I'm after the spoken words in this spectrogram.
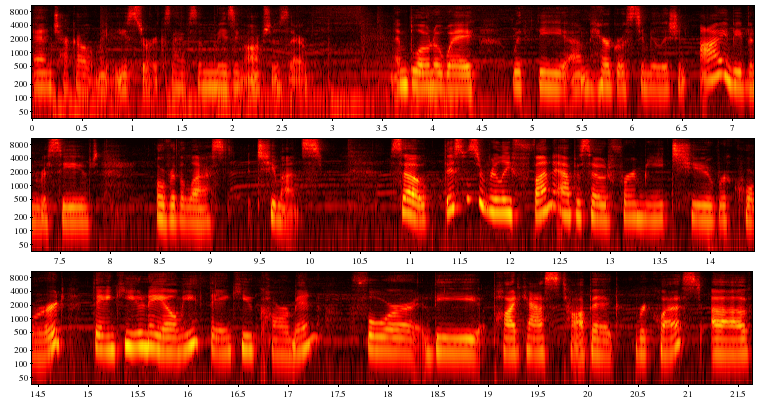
and check out my e-store because I have some amazing options there. I'm blown away with the um, hair growth stimulation I've even received over the last two months. So, this was a really fun episode for me to record. Thank you, Naomi. Thank you, Carmen, for the podcast topic request of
